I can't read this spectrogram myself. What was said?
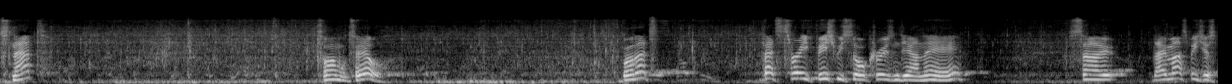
Snapped? Time will tell. Well, that's that's three fish we saw cruising down there. So they must be just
